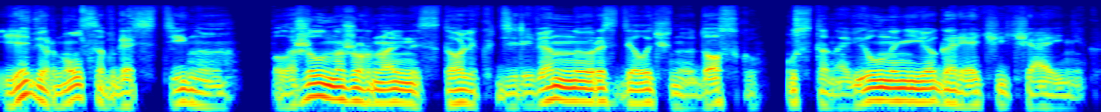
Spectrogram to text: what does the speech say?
Я вернулся в гостиную, положил на журнальный столик деревянную разделочную доску, установил на нее горячий чайник.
